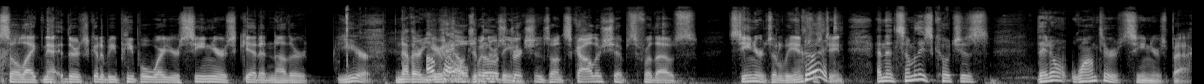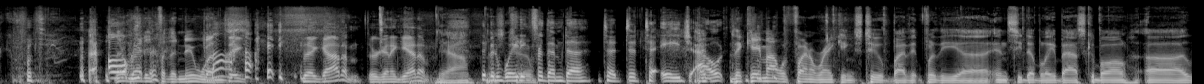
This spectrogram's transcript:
So, like, there's going to be people where your seniors get another year. Another year Okay. Open eligibility. restrictions on scholarships for those seniors. It'll be interesting. And then some of these coaches, they don't want their seniors back. They're ready for the new one. But they, they got them. They're going to get them. yeah, They've been waiting for them to to to, to age out. They came out with final rankings too by the for the uh, NCAA basketball. Uh,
